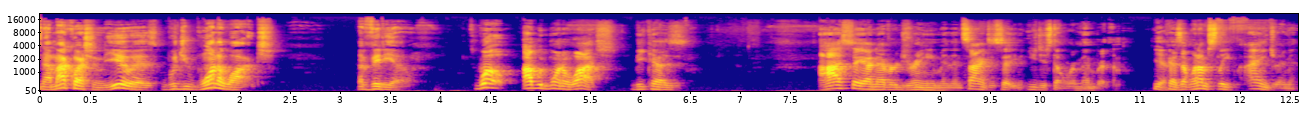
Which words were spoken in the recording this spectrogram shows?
Now, my question to you is: Would you want to watch a video? Well, I would want to watch because I say I never dream, and then scientists say you just don't remember them. Yeah. Because when I'm asleep, I ain't dreaming.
